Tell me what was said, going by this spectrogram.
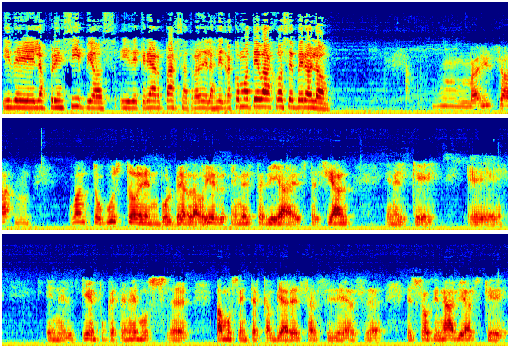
y de los principios y de crear paz a través de las letras? ¿Cómo te va, José Perolo? Mm, Marisa, mm, cuánto gusto en volverla a oír en este día especial en el que eh, en el tiempo que tenemos eh, vamos a intercambiar esas ideas eh, extraordinarias que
